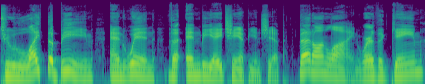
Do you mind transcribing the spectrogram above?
to light the beam and win the NBA championship. Bet Online, where the game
